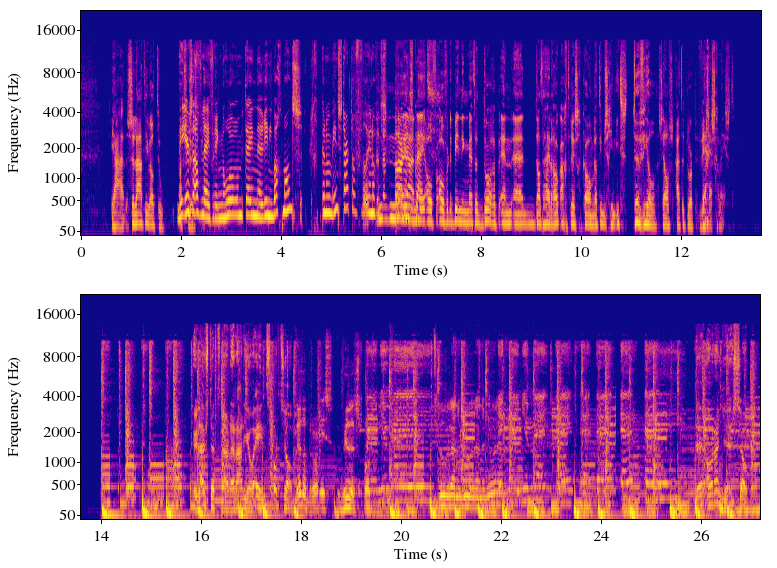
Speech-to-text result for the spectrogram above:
Ja, ze laat die wel toe. De Absoluut. eerste aflevering, dan horen we meteen uh, Rini Wachtmans. Kunnen we hem instarten of wil je nog iets N Nou ja, nee, over, over de binding met het dorp en uh, dat hij er ook achter is gekomen... dat hij misschien iets te veel zelfs uit het dorp weg is geweest. U luistert naar de Radio 1 Sportzomer. Willebroer is wielersport. Wielrennen, wielrennen, wielrennen. De Oranje Soap.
